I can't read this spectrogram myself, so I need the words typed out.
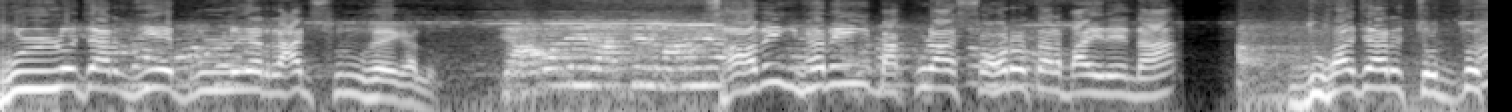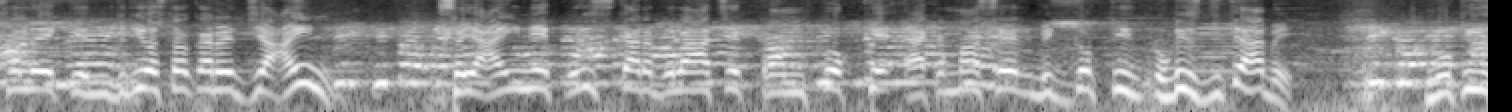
বুল্ডোজার দিয়ে বুল্ডোজার রাজ শুরু হয়ে গেল। স্বাভাবিকভাবেই বাঁকুড়া শহরও তার বাইরে না। দু হাজার চোদ্দ সালে কেন্দ্রীয় সরকারের যে আইন, সেই আইনে পরিষ্কার বলা আছে, কমপক্ষে এক মাসের বিজ্ঞপ্তি নোটিশ দিতে হবে। নোটিশ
